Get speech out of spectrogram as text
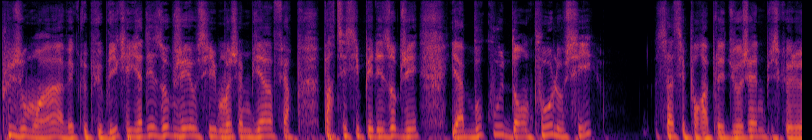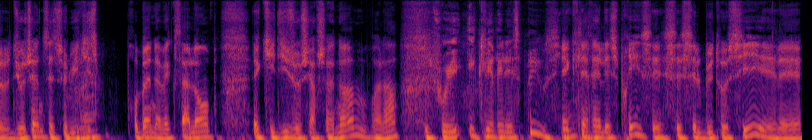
plus ou moins avec le public. Et il y a des objets aussi. Moi, j'aime bien faire participer les objets. Il y a beaucoup d'ampoules aussi. Ça, c'est pour rappeler Diogène, puisque Diogène, c'est celui ouais. qui se promène avec sa lampe et qui dit je cherche un homme, voilà. Il faut éclairer l'esprit aussi. Éclairer l'esprit, c'est c'est le but aussi. Et les...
